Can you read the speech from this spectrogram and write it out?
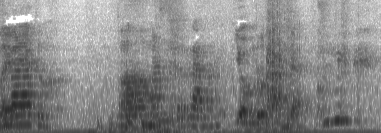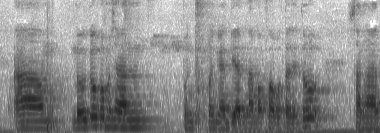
lainnya. tuh? Um, Mas Rama. Yo menurut anda? um, menurutku kalau misalkan peng- penggantian nama fakultas itu sangat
